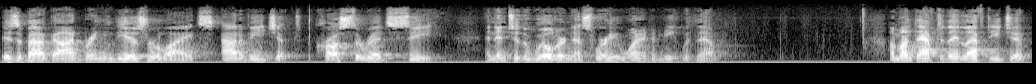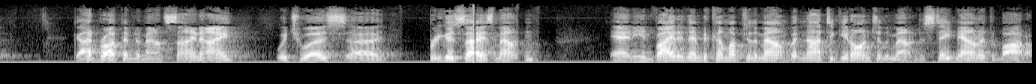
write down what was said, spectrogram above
is about God bringing the Israelites out of Egypt, across the Red Sea, and into the wilderness where He wanted to meet with them. A month after they left Egypt, God brought them to Mount Sinai, which was uh, pretty good sized mountain. And he invited them to come up to the mountain, but not to get onto the mountain, to stay down at the bottom.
